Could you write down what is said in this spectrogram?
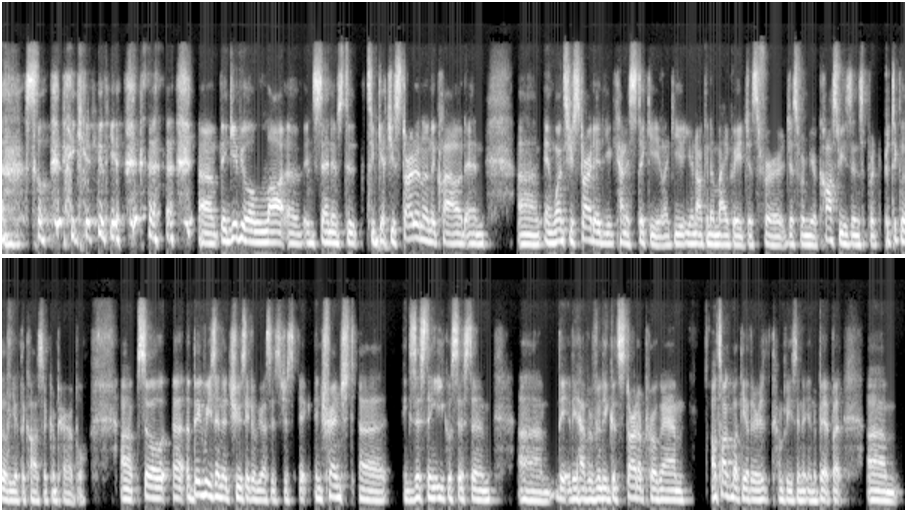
so they give you the um, they give you a lot of incentives to to get you started on the cloud. And um, and once you're started you're kind of sticky. Like you, are not going to migrate just for just from your cost reasons particularly if the costs are comparable. Uh, so uh, a big reason to choose AWS is just entrenched uh, existing ecosystem. Um, they, they have a really good startup program. I'll talk about the other companies in, in a bit but um,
